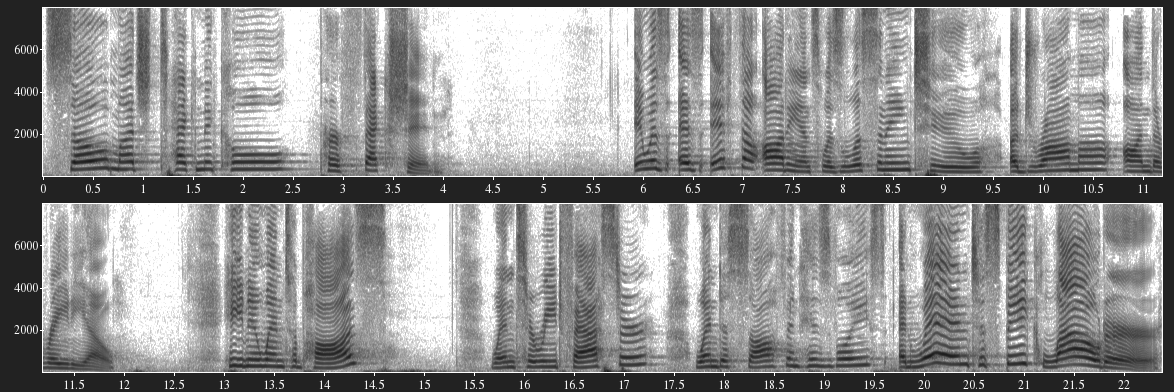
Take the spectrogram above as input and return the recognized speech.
so much technical perfection. It was as if the audience was listening to a drama on the radio. He knew when to pause, when to read faster, when to soften his voice, and when to speak louder.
